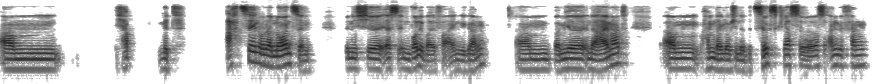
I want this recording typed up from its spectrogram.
Ähm, ich habe mit 18 oder 19 bin ich äh, erst in den Volleyballverein gegangen, ähm, bei mir in der Heimat. Ähm, haben da, glaube ich, in der Bezirksklasse oder was angefangen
